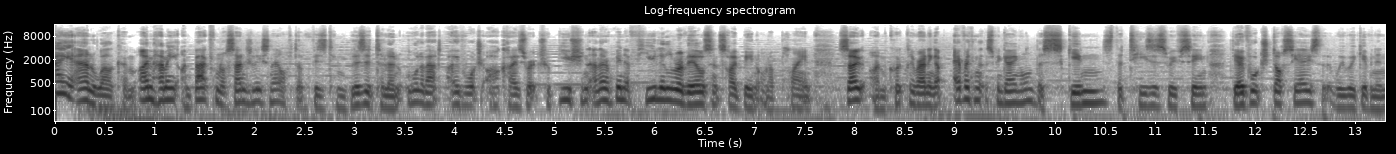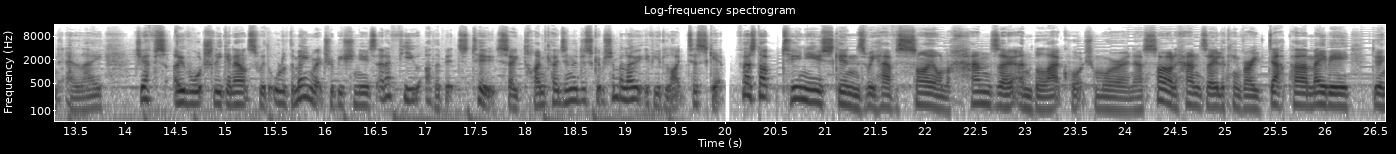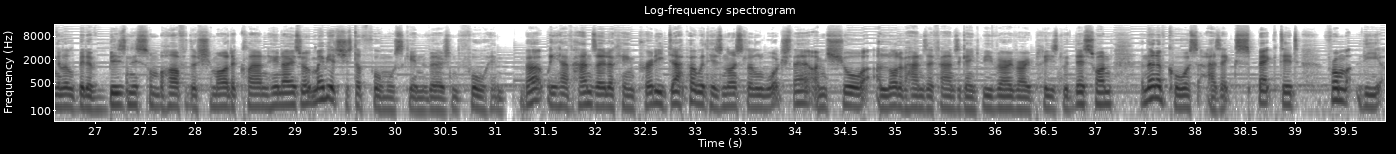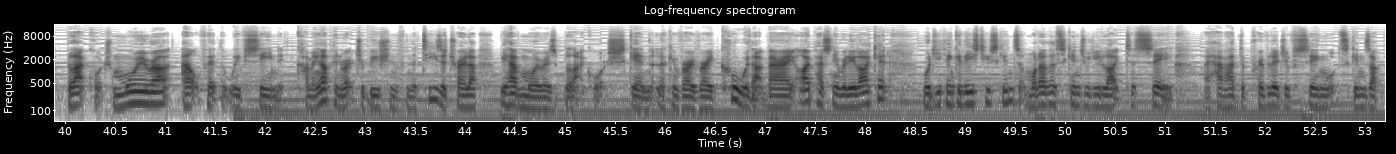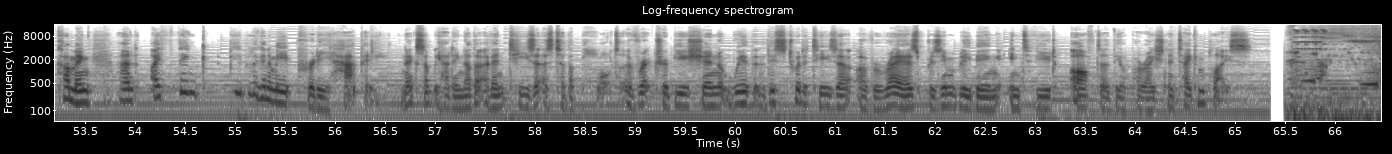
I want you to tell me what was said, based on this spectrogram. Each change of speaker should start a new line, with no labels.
Hey and welcome, I'm Hammeh, I'm back from Los Angeles now after visiting Blizzard to learn all about Overwatch Archives Retribution and there have been a few little reveals since I've been on a plane. So I'm quickly rounding up everything that's been going on, the skins, the teasers we've seen, the Overwatch dossiers that we were given in LA, Jeff's Overwatch League announced with all of the main Retribution news and a few other bits too, so time codes in the description below if you'd like to skip. First up, two new skins, we have Scion Hanzo and Blackwatch Moira. Now Scion Hanzo looking very dapper, maybe doing a little bit of business on behalf of the Shimada clan, who knows, or maybe it's just a formal skin version for him. But we have Hanzo looking pretty dapper with his nice little watch there. I'm sure a lot of Hanzo fans are going to be very, very pleased with this one. And then, of course, as expected, from the Blackwatch Moira outfit that we've seen coming up in Retribution from the teaser trailer, we have Moira's Blackwatch skin, looking very, very cool with that beret. I personally really like it. What do you think of these two skins, and what other skins would you like to see? I have had the privilege of seeing what skins are coming, and I think people are going to be pretty happy. Next up, we had another event teaser as to the plot of Retribution, with this Twitter teaser of Reyes presumably being interviewed after the operation had taken place.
